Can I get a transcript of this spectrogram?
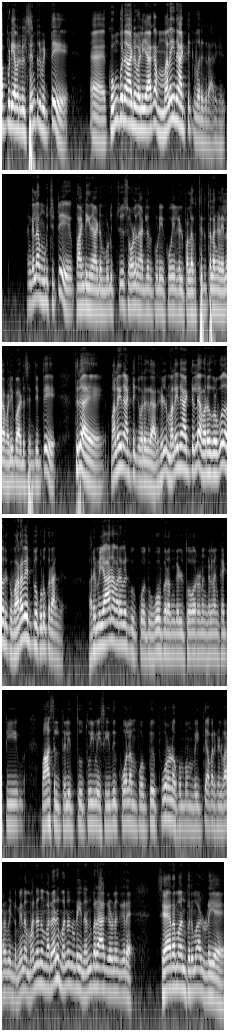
அப்படி அவர்கள் சென்று விட்டு கொங்கு நாடு வழியாக மலை நாட்டுக்கு வருகிறார்கள். அங்கெல்லாம் முடிச்சுட்டு பாண்டிய நாடு முடித்து சோழ நாட்டில் இருக்கக்கூடிய கோயில்கள் பல திருத்தலங்களை எல்லாம் வழிபாடு செஞ்சுட்டு திரு மலைநாட்டுக்கு வருகிறார்கள். மலைநாட்டில் வருகிற போது அவருக்கு வரவேற்பு கொடுக்குறாங்க. அருமையான வரவேற்பு. கோ- கோபுரங்கள் தோரணங்கள்லாம் கட்டி வாசல் தெளித்து தூய்மை செய்து கோலம் போட்டு பூரண கும்பம் வைத்து அவர்கள் வர வேண்டும். ஏன்னா மன்னனும் வர்றாரு. மன்னனுடைய நண்பராக விளங்குகிற சேரமான் பெருமாளுடைய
